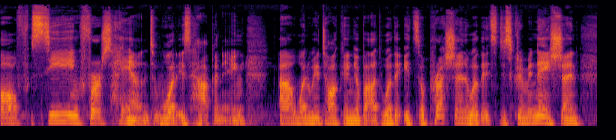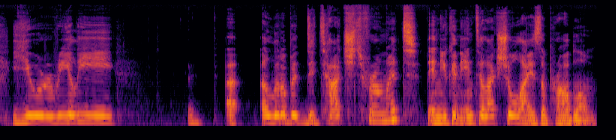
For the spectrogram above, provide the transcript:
of seeing firsthand what is happening, uh, when we're talking about whether it's oppression, whether it's discrimination, you're really a little bit detached from it and you can intellectualize the problem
